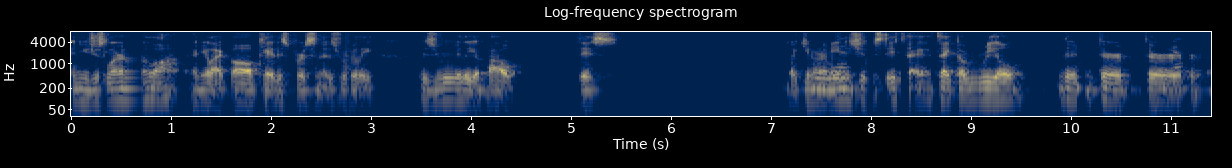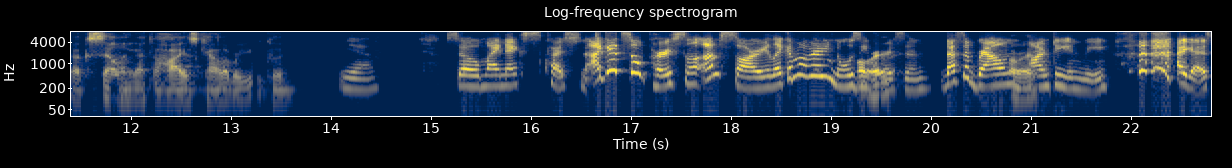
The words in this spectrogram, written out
And you just learn a lot. And you're like, oh, okay, this person is really, is really about this. Like, you know what I mean? It's just, it's, it's like a real, they're, they're, they're yeah. excelling at the highest caliber you could. Yeah. So my next question, I get so personal. I'm sorry. Like I'm a very nosy right. person. That's the brown right. auntie in me, I guess.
